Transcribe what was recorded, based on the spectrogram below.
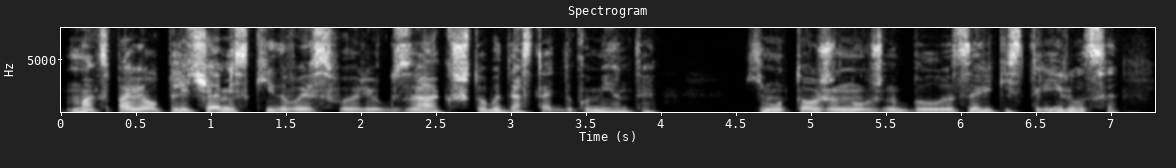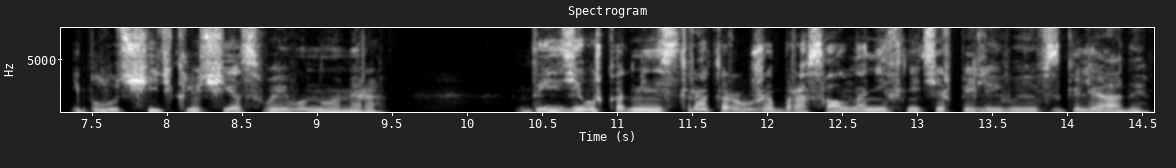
Макс повел плечами, скидывая свой рюкзак, чтобы достать документы. Ему тоже нужно было зарегистрироваться и получить ключи от своего номера. Да и девушка-администратор уже бросала на них нетерпеливые взгляды.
